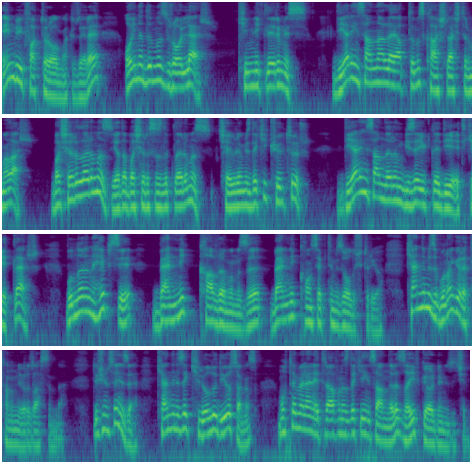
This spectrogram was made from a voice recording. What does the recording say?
en büyük faktör olmak üzere oynadığımız roller, kimliklerimiz, diğer insanlarla yaptığımız karşılaştırmalar, başarılarımız ya da başarısızlıklarımız, çevremizdeki kültür, diğer insanların bize yüklediği etiketler, bunların hepsi benlik kavramımızı, benlik konseptimizi oluşturuyor. Kendimizi buna göre tanımlıyoruz aslında. Düşünsenize kendinize kilolu diyorsanız muhtemelen etrafınızdaki insanları zayıf gördüğünüz için.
